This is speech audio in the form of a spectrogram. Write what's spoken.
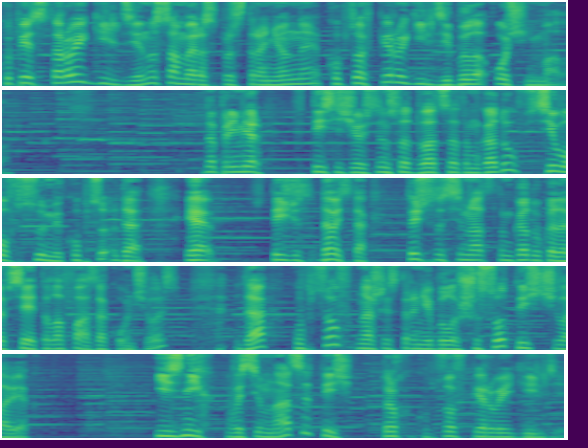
Купец второй гильдии, ну, самая распространенная. Купцов первой гильдии было очень мало. Например, в 1820 году всего в сумме купцов... Да, э, в 1000 давайте так. В 1917 году, когда вся эта лафа закончилась, да, купцов в нашей стране было 600 тысяч человек. Из них 18 тысяч только купцов первой гильдии.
